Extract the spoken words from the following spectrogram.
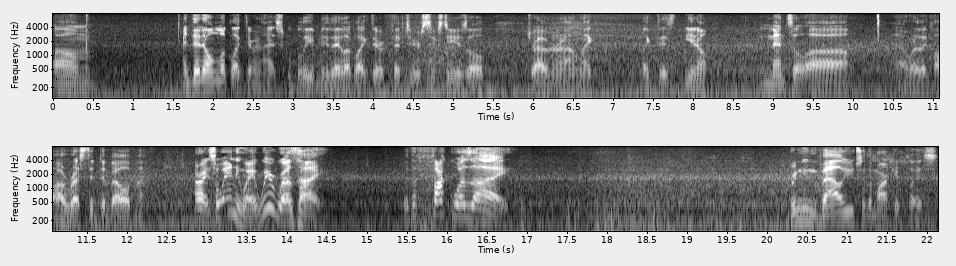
Um and they don't look like they're in high school, believe me. They look like they're 50 or 60 years old driving around like like this, you know, mental uh, uh what do they call it? arrested development. All right, so anyway, where was I? Where the fuck was I? Bringing value to the marketplace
